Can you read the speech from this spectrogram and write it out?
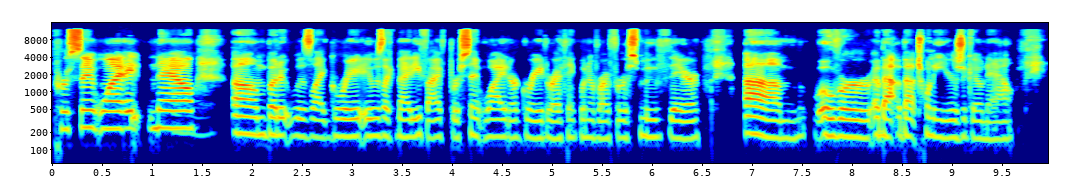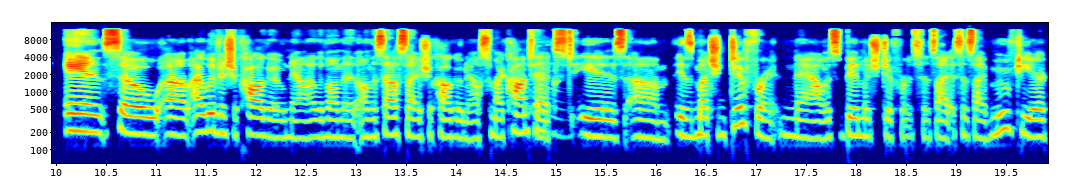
88% white now. Mm-hmm. Um, but it was like great. It was like 95% white or greater, I think, whenever I first moved there, um, over about about 20 years ago now and so um, I live in Chicago now. I live on the on the south side of Chicago now. So my context mm. is um, is much different now. It's been much different since I since I've moved here.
